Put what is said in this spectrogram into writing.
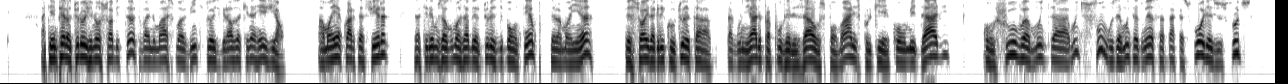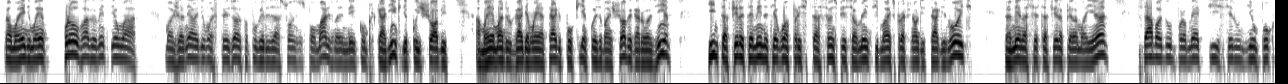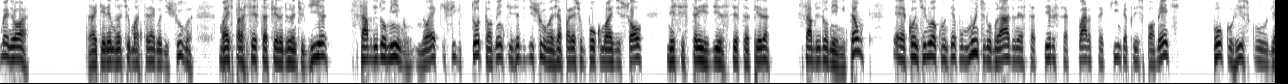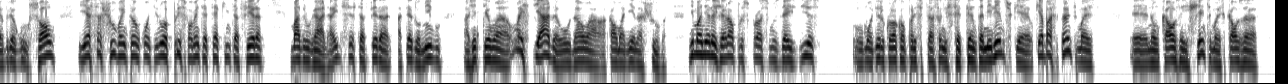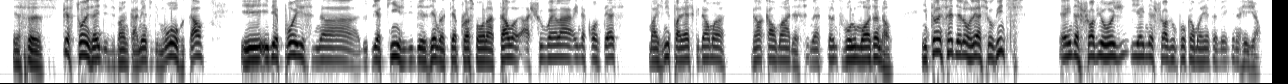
A temperatura hoje não sobe tanto, vai no máximo a 22 graus aqui na região. Amanhã, quarta-feira, já teremos algumas aberturas de bom tempo pela manhã. O pessoal da agricultura está tá agoniado para pulverizar os pomares, porque com umidade, com chuva, muita, muitos fungos, é muita doença ataca as folhas e os frutos. Então amanhã de manhã provavelmente deu uma, uma janela de umas três horas para pulverizações nos pomares, mas é meio complicadinho, que depois chove amanhã madrugada e amanhã tarde, pouquinha coisa mais chove, garoazinha. Quinta-feira também ainda tem alguma precipitação, especialmente mais para final de tarde e noite também na sexta-feira pela manhã. Sábado promete ser um dia um pouco melhor. Aí teremos assim uma trégua de chuva, mas para sexta-feira durante o dia, sábado e domingo. Não é que fique totalmente isento de chuva, mas já aparece um pouco mais de sol nesses três dias, sexta-feira, sábado e domingo. Então, é, continua com o tempo muito nublado nesta terça, quarta, quinta principalmente pouco risco de abrir algum sol, e essa chuva então continua principalmente até quinta-feira, madrugada. Aí de sexta-feira até domingo, a gente tem uma, uma estiada ou dá uma acalmadinha na chuva. De maneira geral, para os próximos 10 dias, o modelo coloca uma precipitação de 70 milímetros, que é, o que é bastante, mas é, não causa enchente, mas causa essas questões aí de desbancamento de morro tal. E, e, depois, na, do dia 15 de dezembro até próximo ao Natal, a chuva ela ainda acontece mas me parece que dá uma, dá uma acalmada, assim, não é tanto volumosa não. Então esse é Delor Leste, ouvintes, ainda chove hoje e ainda chove um pouco amanhã também aqui na região.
